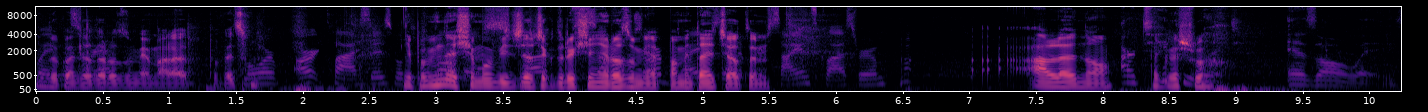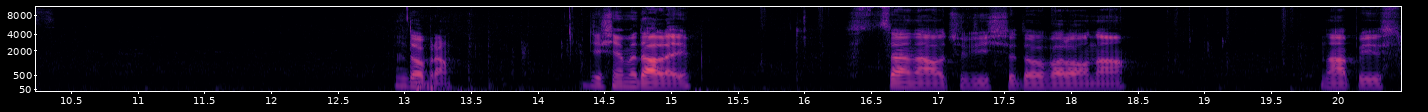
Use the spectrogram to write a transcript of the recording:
Nie do końca to rozumiem, ale powiedzmy. Nie powinno się mówić rzeczy, których się nie rozumie. Pamiętajcie o tym. Ale no, tak wyszło. Dobra. Ciśniemy dalej. Cena oczywiście dowalona. Napis.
